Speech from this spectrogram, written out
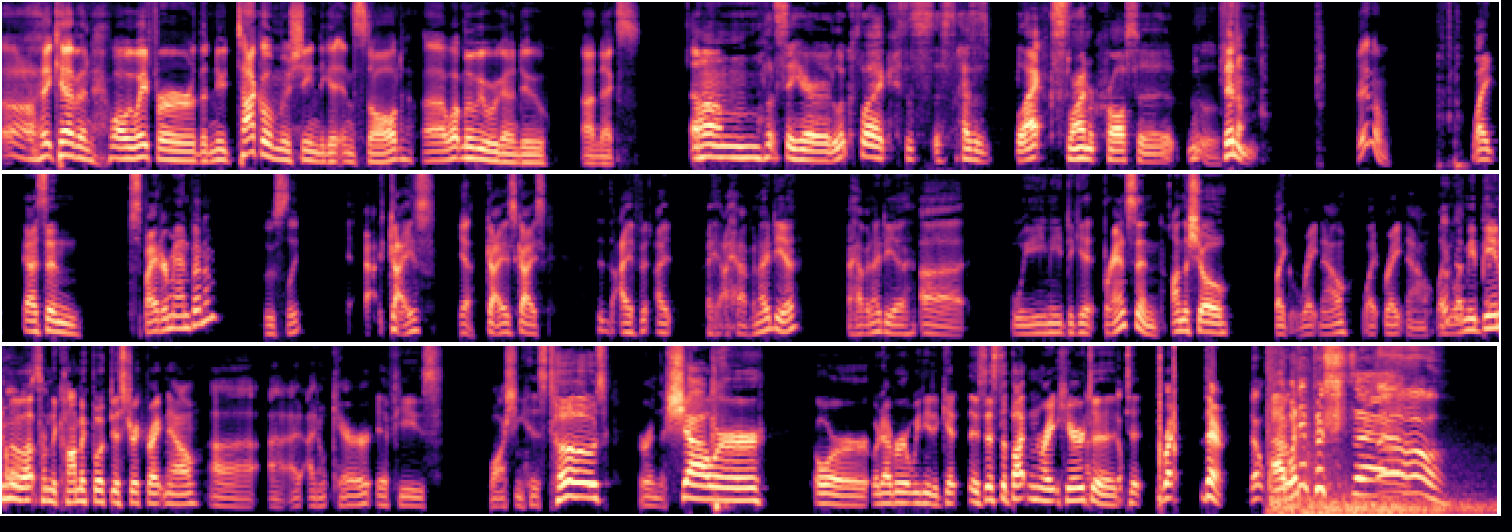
Oh, hey Kevin. While we wait for the new taco machine to get installed, uh, what movie were we going to do uh, next? Um, let's see here. It looks like this, this has this black slime across a Ooh. venom. Venom, Like as in Spider-Man Venom? loosely. Uh, guys. Yeah. Guys, guys. I've I I I have an idea. I have an idea. Uh we need to get Branson on the show like right now. Like right now. Like Okay. let me beam him up us. from the comic book district right now. Uh I I don't care if he's washing his toes or in the shower or whatever we need to get. Is this the button right here Uh, to nope. to right there? Nope. Uh, nope. when you push the no,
